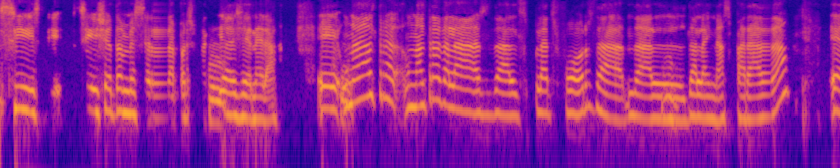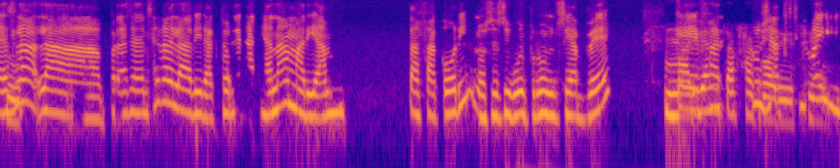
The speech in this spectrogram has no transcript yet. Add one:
Sí, sí, sí, això també és la perspectiva Mm. de gènere. Eh, una, altra, una altra de les, dels plats forts de, del, de la inesperada és Mm. la, la presència de la directora iraniana Mariam Tafakori, no sé si ho he pronunciat bé, Mariam que fa projecció sí. i,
